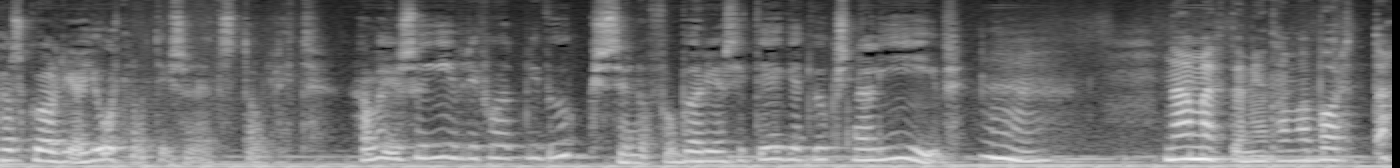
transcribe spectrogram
Han skulle aldrig ha gjort något sånt här stolligt. Han var ju så ivrig för att bli vuxen och få börja sitt eget vuxna liv. Mm. När märkte ni att han var borta?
